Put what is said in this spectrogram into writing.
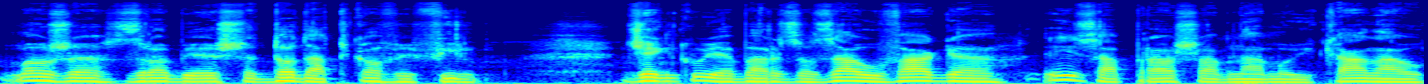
Może zrobię jeszcze dodatkowy film. Dziękuję bardzo za uwagę i zapraszam na mój kanał.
